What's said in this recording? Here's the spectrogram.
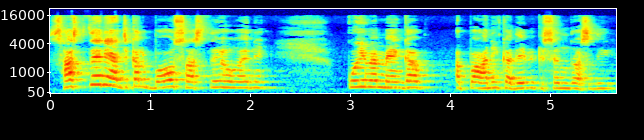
ਸਸਤੇ ਨੇ, ਅੱਜ ਕੱਲ ਬਹੁਤ ਸਸਤੇ ਹੋਏ ਨੇ। ਕੋਈ ਮੈਂ ਮਹਿੰਗਾ ਆਪਾ ਨਹੀਂ ਕਦੇ ਵੀ ਕਿਸੇ ਨੂੰ ਦੱਸਦੀ।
